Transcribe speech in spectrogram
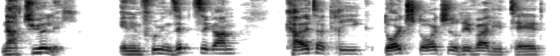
Natürlich. In den frühen 70ern, Kalter Krieg, deutsch-deutsche Rivalität.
